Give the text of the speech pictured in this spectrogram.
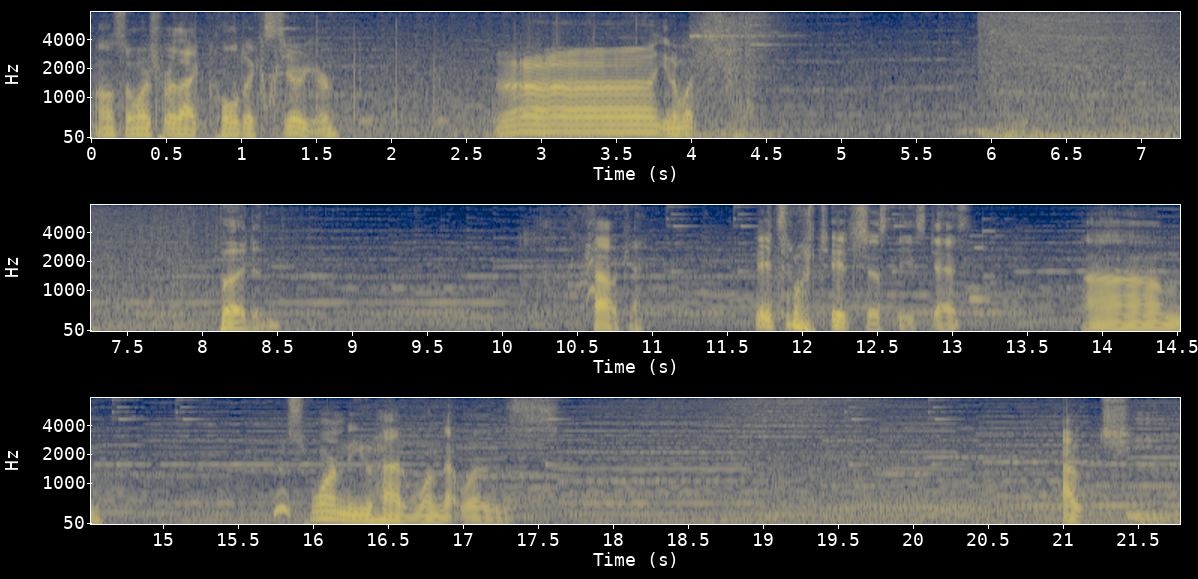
Oh, so much for that cold exterior. Uh, you know what? Burden. Oh, okay. It's it's just these guys. Um, I have sworn you had one that was ouchie.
